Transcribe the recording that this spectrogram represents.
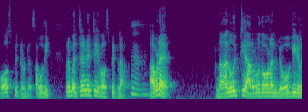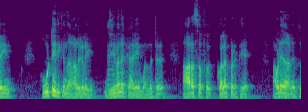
ഹോസ്പിറ്റലുണ്ട് സൗദി. ഒരു മെറ്റേണിറ്റി ഹോസ്പിറ്റലാണ്. അവിടെ നാനൂറ്റി അറുപതോളം രോഗികളെയും കൂട്ടിയിരിക്കുന്ന ആളുകളെയും ജീവനക്കാരെയും വന്നിട്ട് ആർ എസ് എഫ് കൊലപ്പെടുത്തിയ അവിടെയാണ് ഇത്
